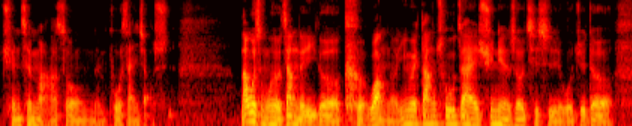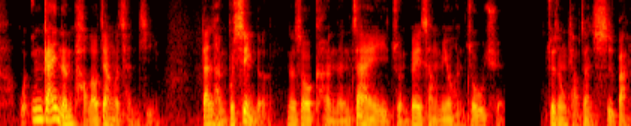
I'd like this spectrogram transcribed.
全程马拉松能破三小时。那为什么会有这样的一个渴望呢？因为当初在训练的时候，其实我觉得我应该能跑到这样的成绩，但是很不幸的，那时候可能在准备上没有很周全，最终挑战失败。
